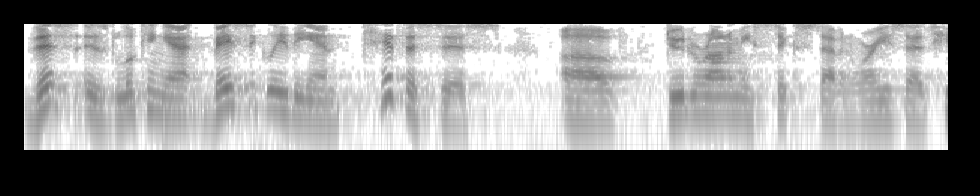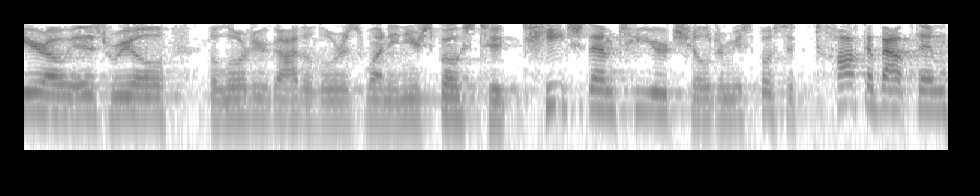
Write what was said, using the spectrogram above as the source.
This is looking at basically the antithesis of Deuteronomy 6 7, where he says, Hear, O Israel, the Lord your God, the Lord is one. And you're supposed to teach them to your children. You're supposed to talk about them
